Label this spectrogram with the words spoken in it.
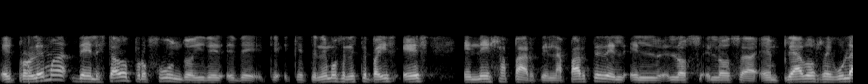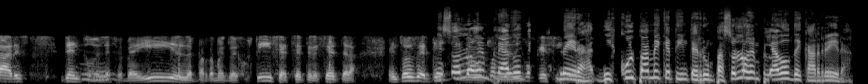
El problema del Estado profundo y de, que, tenemos en este país es en esa parte, en la parte de los, los ah, empleados regulares dentro del FBI, del Departamento de Justicia, etcétera, etcétera. Entonces, el son los empleados de carrera. Discúlpame que te interrumpa, son los empleados de carrera.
